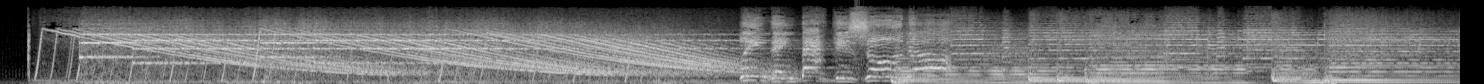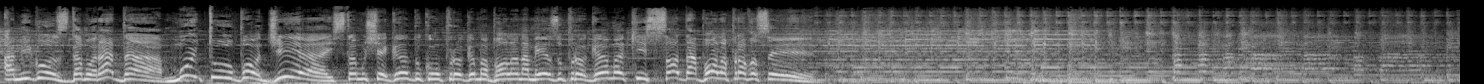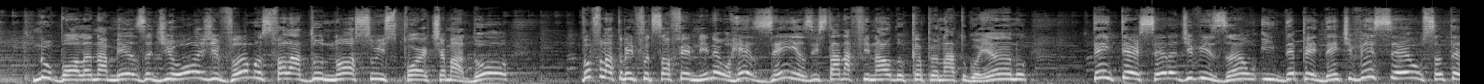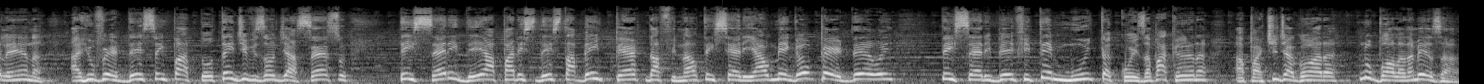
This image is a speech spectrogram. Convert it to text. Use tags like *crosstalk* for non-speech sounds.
Lindenberg Júnior. Amigos da morada, muito bom dia! Estamos chegando com o programa Bola na Mesa o programa que só dá bola pra você. No Bola na Mesa de hoje, vamos falar do nosso esporte amador. Vamos falar também de futsal feminino. é O Resenhas está na final do Campeonato Goiano. Tem terceira divisão, Independente venceu Santa Helena. A Rio Verdense empatou. Tem divisão de acesso, tem Série D. A Aparecidense está bem perto da final. Tem Série A. O Mengão perdeu, hein? Tem Série B, enfim, tem muita coisa bacana. A partir de agora, no Bola na Mesa.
